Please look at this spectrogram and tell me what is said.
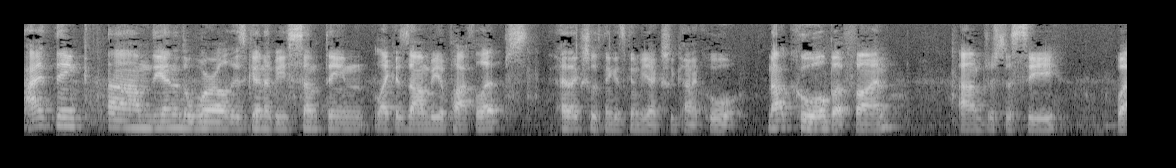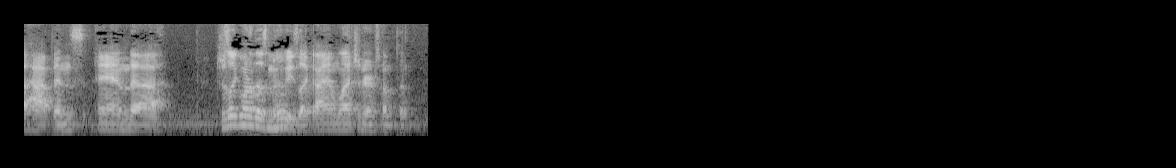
I think um, the end of the world is going to be something like a zombie apocalypse. I actually think it's going to be actually kind of cool. Not cool, but fun. Um, just to see what happens. And uh, just like one of those movies, like I Am Legend or something.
